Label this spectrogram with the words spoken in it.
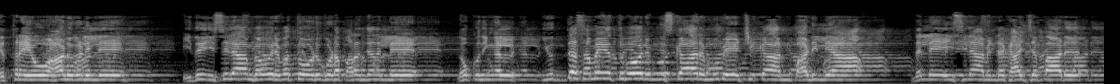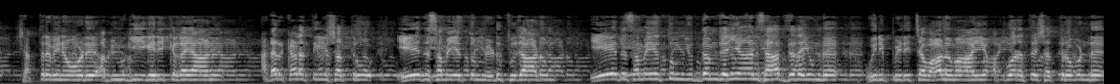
എത്രയോ ആളുകളില്ലേ. ഇത് ഇസ്ലാം ഗൗരവത്തോടുകൂടെ പറഞ്ഞതല്ലേ? നോക്കൂ നിങ്ങൾ യുദ്ധസമയത്ത് പോലും നിസ്കാരം ഉപേക്ഷിക്കാൻ പാടില്ല. ഇതല്ലേ ഇസ്ലാമിന്റെ കാഴ്ചപ്പാട്? ശത്രുവിനോട് അഭിമുഖീകരിക്കുകയാണ്. അടർക്കളത്തിൽ ശത്രു ഏത് സമയത്തും എടുത്തുചാടും. ഏത് സമയത്തും യുദ്ധം ചെയ്യാൻ സാധ്യതയുണ്ട്. ഉരുപ്പിടിച്ച വാളുമായി അപ്പുറത്ത് ശത്രുവുണ്ട്.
